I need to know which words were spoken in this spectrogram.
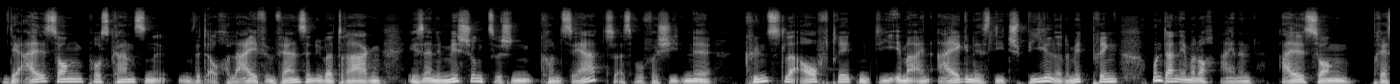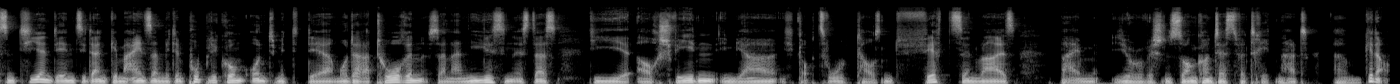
Der Allsong Postkanzen wird auch live im Fernsehen übertragen, ist eine Mischung zwischen Konzert, also wo verschiedene Künstler auftreten, die immer ein eigenes Lied spielen oder mitbringen und dann immer noch einen Allsong präsentieren, den sie dann gemeinsam mit dem Publikum und mit der Moderatorin, Sanna Nielsen ist das, die auch Schweden im Jahr, ich glaube 2014 war es, beim Eurovision Song Contest vertreten hat. Ähm, genau.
